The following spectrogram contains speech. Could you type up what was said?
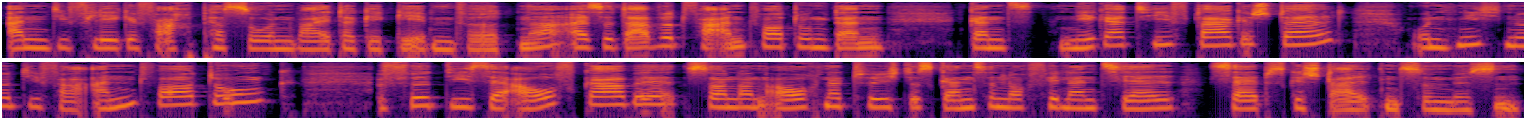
an die Pflegefachperson weitergegeben wird. Ne? Also da wird Verantwortung dann ganz negativ dargestellt und nicht nur die Verantwortung für diese Aufgabe, sondern auch natürlich das Ganze noch finanziell selbst gestalten zu müssen.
